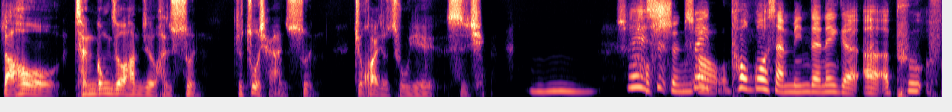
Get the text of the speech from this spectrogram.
然后成功之后他们就很顺，就做起来很顺，就快就出一些事情。嗯，所以是所以透过神明的那个呃 approve，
